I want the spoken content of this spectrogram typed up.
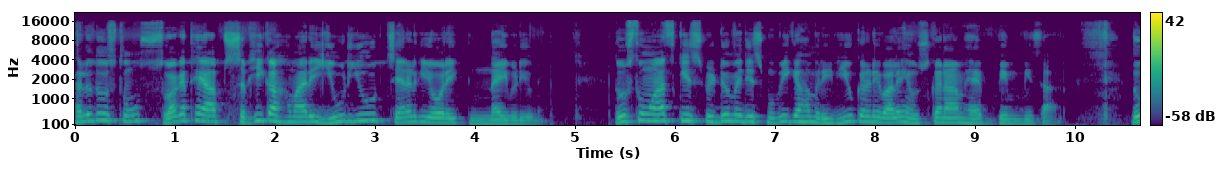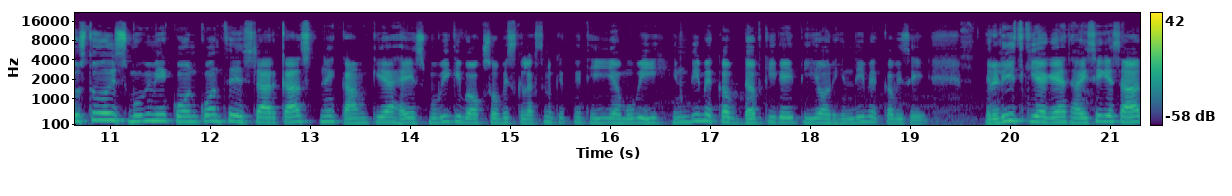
हेलो दोस्तों, स्वागत है आप सभी का हमारे यूट्यूब चैनल की ओर एक नई वीडियो में। दोस्तों, आज की इस वीडियो में जिस मूवी का हम रिव्यू करने वाले हैं, उसका नाम है बिम्बिसार दोस्तों, इस मूवी में कौन कौन से स्टार कास्ट ने काम किया है? इस मूवी की बॉक्स ऑफ़िस कलेक्शन कितनी थी? यह मूवी हिंदी में कब डब की गई थी और हिंदी में कब इसे रिलीज़ किया गया था? इसी के साथ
